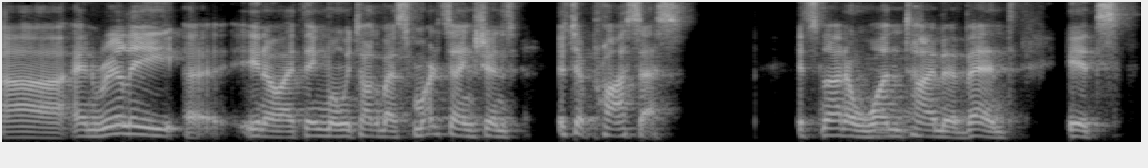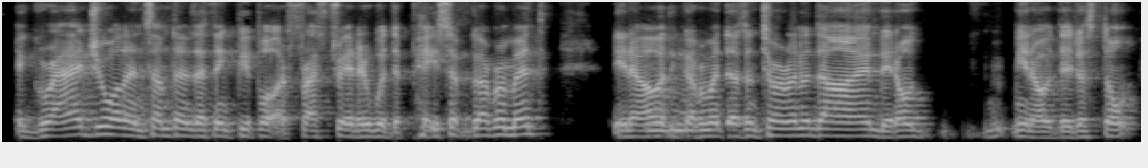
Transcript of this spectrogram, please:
Uh, and really, uh, you know, I think when we talk about smart sanctions, it's a process. It's not a one-time event. It's a gradual, and sometimes I think people are frustrated with the pace of government. You know, mm-hmm. the government doesn't turn on a dime. They don't, you know, they just don't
